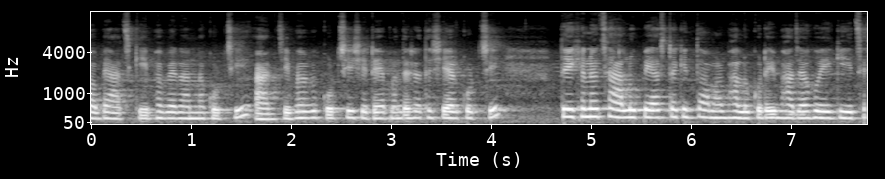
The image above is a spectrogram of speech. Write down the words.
তবে আজকে এইভাবে রান্না করছি আর যেভাবে করছি সেটাই আপনাদের সাথে শেয়ার করছি। তো এখানে হচ্ছে আলু, পেঁয়াজটা কিন্তু আমার ভালো করেই ভাজা হয়ে গিয়েছে।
